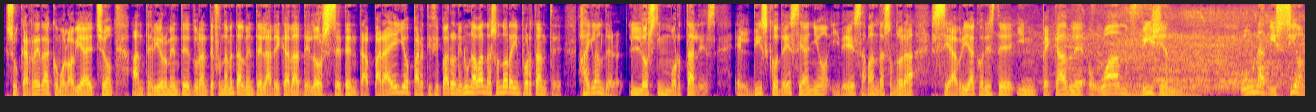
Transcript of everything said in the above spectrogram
su carrera como lo había hecho anteriormente durante fundamentalmente la década de los 70. Para ello participaron en una banda sonora importante, Highlander, Los Inmortales. El disco de ese año y de esa banda sonora se abría con este impecable One Vision. Una visión.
